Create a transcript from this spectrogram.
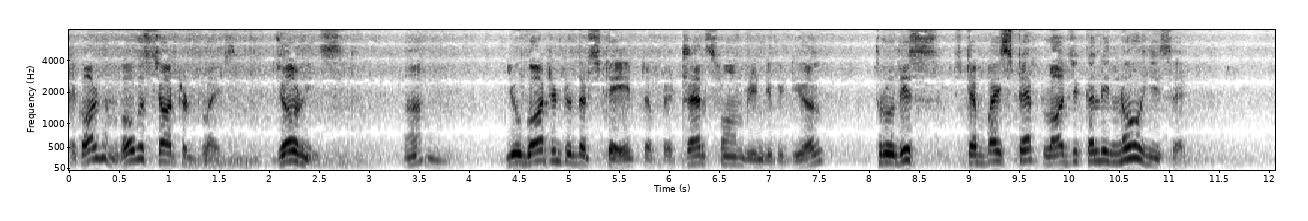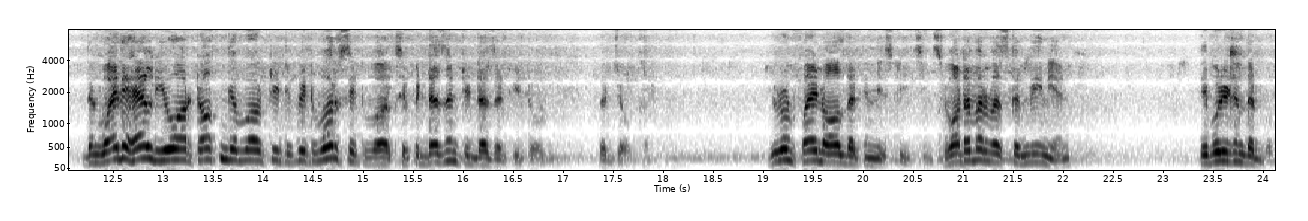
They call them bogus chartered flights, journeys. Huh? Hmm. You got into that state of a transformed individual through this step by step, logically, no, he said. Then why the hell you are talking about it? If it works, it works. If it doesn't, it doesn't, he told me, the joker. You don't find all that in his teachings. Whatever was convenient, he put it in that book.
